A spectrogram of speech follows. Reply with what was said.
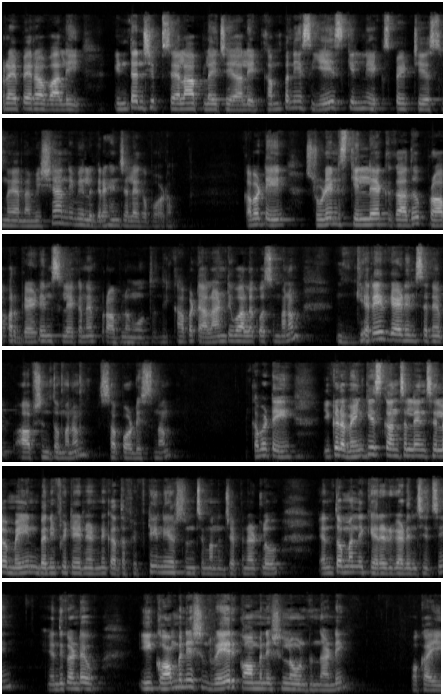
ప్రిపేర్ అవ్వాలి ఇంటర్న్షిప్స్ ఎలా అప్లై చేయాలి కంపెనీస్ ఏ స్కిల్ని ఎక్స్పెక్ట్ చేస్తున్నాయి అన్న విషయాన్ని వీళ్ళు గ్రహించలేకపోవడం. కాబట్టి స్టూడెంట్ స్కిల్ లేక కాదు ప్రాపర్ గైడెన్స్ లేకనే ప్రాబ్లం అవుతుంది. కాబట్టి అలాంటి వాళ్ళ కోసం మనం కెరీర్ గైడెన్స్ అనే ఆప్షన్తో మనం సపోర్ట్ ఇస్తున్నాం. కాబట్టి ఇక్కడ వెంకీస్ కన్సల్టెన్సీలో మెయిన్ బెనిఫిట్ ఏంటంటే గత ఫిఫ్టీన్ ఇయర్స్ నుంచి మనం చెప్పినట్లు ఎంతోమంది కెరీర్ గైడెన్స్ ఇచ్చి ఎందుకంటే ఈ కాంబినేషన్ రేర్ కాంబినేషన్లో ఉంటుందండి. ఒక ఈ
